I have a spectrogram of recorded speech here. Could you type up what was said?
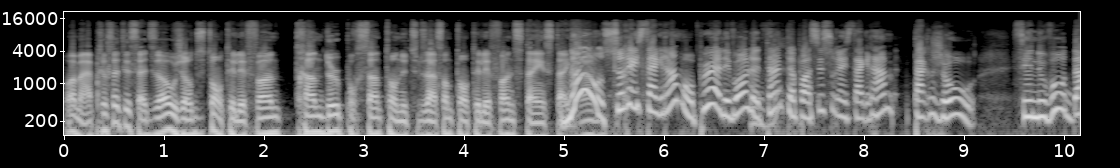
Ouais, mais après ça, tu sais, ça dit, ah, aujourd'hui, ton téléphone, 32% de ton utilisation de ton téléphone, c'est Instagram. Non, sur Instagram, on peut aller voir le temps que tu as passé sur Instagram par jour. C'est nouveau. Dans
